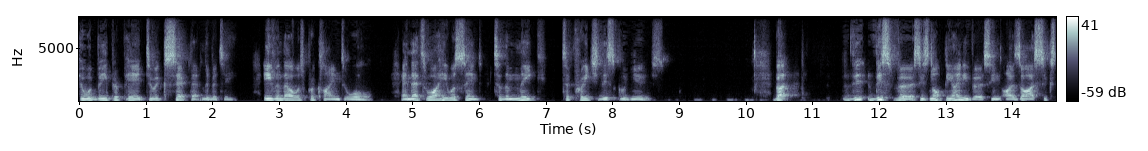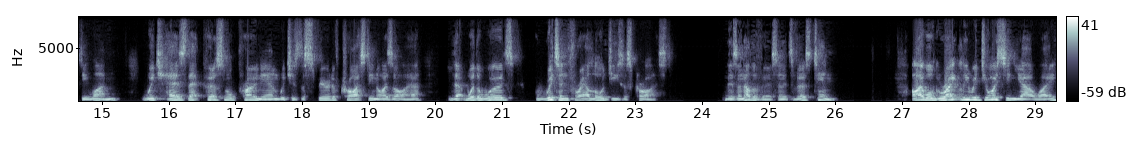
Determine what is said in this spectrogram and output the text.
who would be prepared to accept that liberty, even though it was proclaimed to all. And that's why he was sent to the meek to preach this good news. But th- this verse is not the only verse in Isaiah 61 which has that personal pronoun, which is the Spirit of Christ in Isaiah, that were the words written for our Lord Jesus Christ. There's another verse, and it's verse 10. I will greatly rejoice in Yahweh.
